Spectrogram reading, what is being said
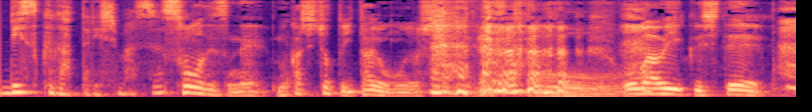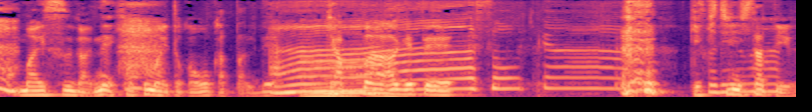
リスクがあったりします？そうですね。昔ちょっと痛い思いをしたので、オーバーウィークして、枚数がね、100枚とか多かったんで、キャッパー上げて、ああ、そうか。撃沈したっていう。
